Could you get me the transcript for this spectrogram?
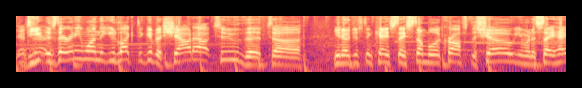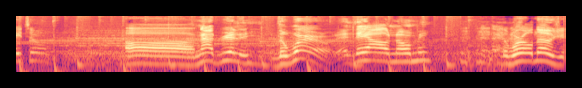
Do you, is there anyone that you'd like to give a shout out to that, uh, you know, just in case they stumble across the show, you want to say hey to them? Uh, not really. The world. They all know me. The world knows you.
